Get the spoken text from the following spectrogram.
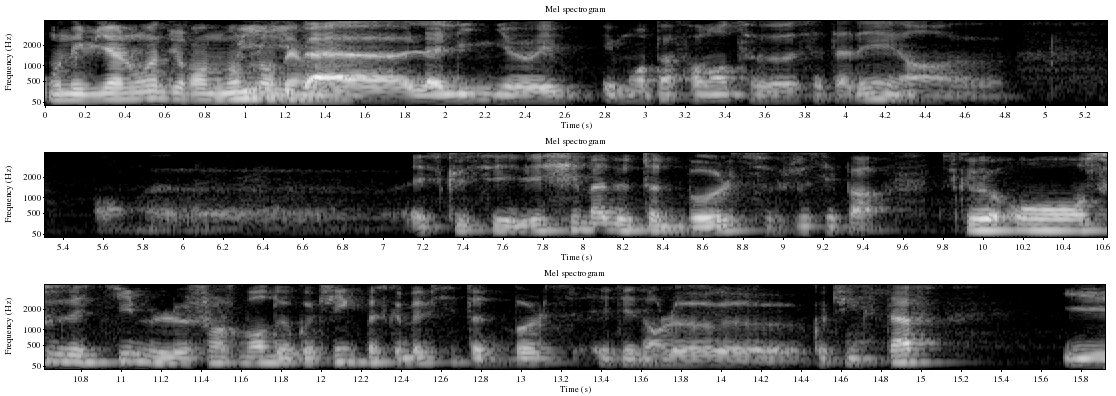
On est bien loin du rendement de l'an dernier. Bah, la ligne est, moins performante cette année. Hein. Est-ce que c'est les schémas de Todd Bowles? Je sais pas. Parce qu'on sous-estime le changement de coaching, parce que même si Todd Bowles était dans le coaching staff, il,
